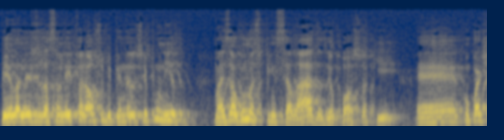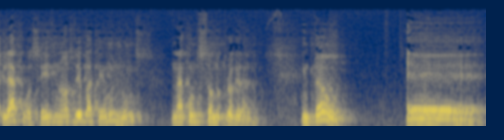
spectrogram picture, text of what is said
pela legislação eleitoral sob pena de ser punido. Mas algumas pinceladas eu posso aqui é, compartilhar com vocês e nós debatemos juntos na condução do programa. Então, é,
